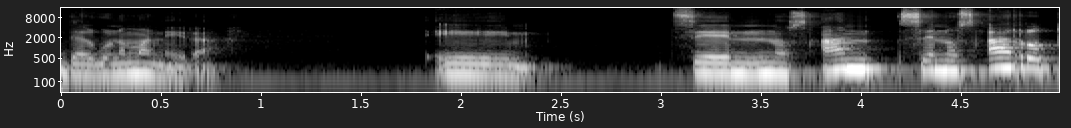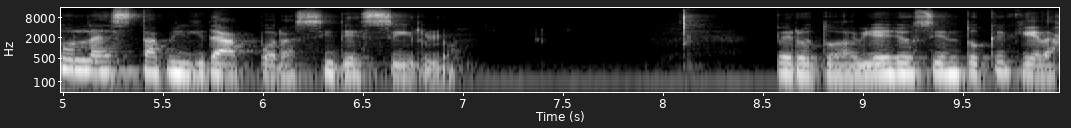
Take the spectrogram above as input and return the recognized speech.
de alguna manera, eh, se, nos han, se nos ha roto la estabilidad, por así decirlo. Pero todavía yo siento que queda,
